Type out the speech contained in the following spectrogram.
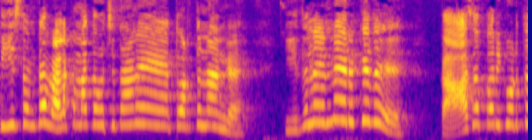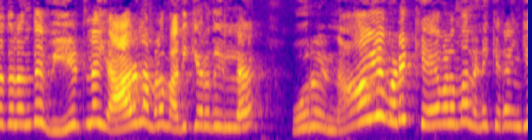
டீசெண்டா விளக்கமாத்த வச்சு தானே துரத்துனாங்க. இதுல என்ன இருக்குது? காசை பறி கொடுத்ததுல இருந்து வீட்டுல யாரும் நம்மள மதிக்கிறது இல்ல. ஒரு நாயை விட கேவலமா நினைக்கிறாங்க.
